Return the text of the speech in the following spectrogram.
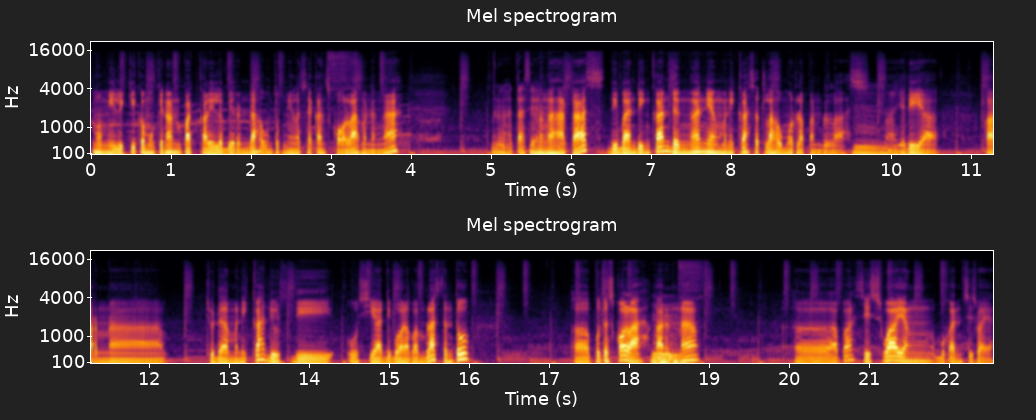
memiliki kemungkinan empat kali lebih rendah untuk menyelesaikan sekolah menengah menengah atas ya. menengah atas dibandingkan dengan yang menikah setelah umur 18. Hmm. Nah, jadi ya karena sudah menikah di, di usia di bawah 18 tentu eh, putus sekolah Hmm. karena eh, apa siswa yang bukan siswa ya,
